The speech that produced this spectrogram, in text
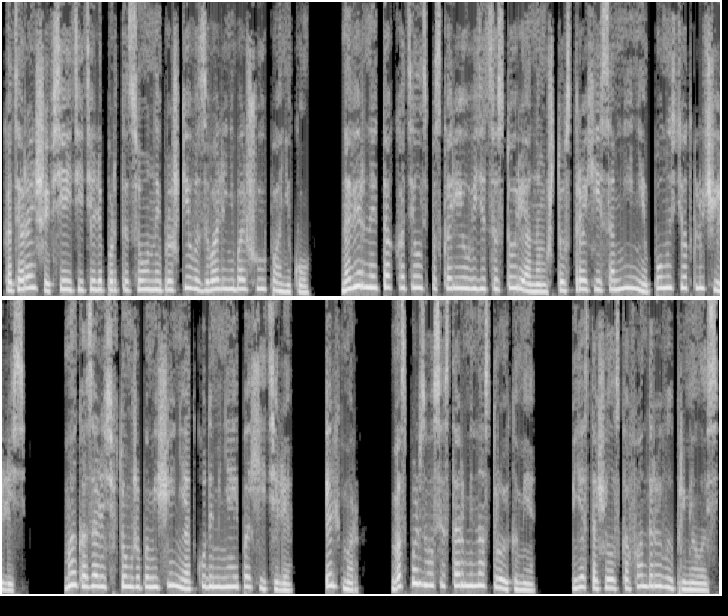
хотя раньше все эти телепортационные прыжки вызывали небольшую панику. Наверное, так хотелось поскорее увидеться с Торианом, что страхи и сомнения полностью отключились. Мы оказались в том же помещении, откуда меня и похитили. Эльтмар воспользовался старыми настройками. Я стащила скафандр и выпрямилась.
